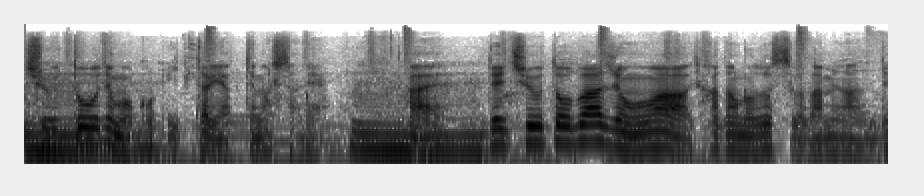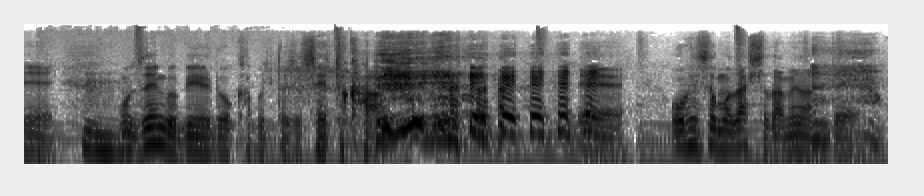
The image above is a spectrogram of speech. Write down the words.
中東でもこう行ったらやってましたね、はい、で中東バージョンは肌の露出がダメなんで、もう全部ベールをかぶった女性とか、えー、おへそも出しちゃダメなんで、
